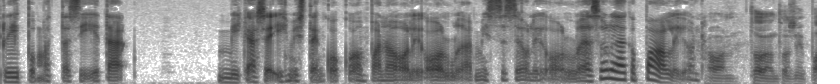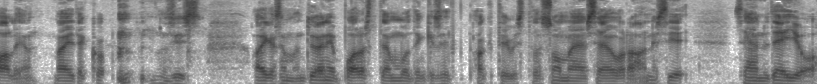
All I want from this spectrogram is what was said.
riippumatta siitä, mikä se ihmisten kokoonpano oli ollut ja missä se oli ollut. Ja se oli aika paljon. On, toi on tosi paljon. Mä itse, no siis aikaisemman työni puolesta ja muutenkin sit aktiivista somea seuraa, niin se, sehän nyt ei ole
